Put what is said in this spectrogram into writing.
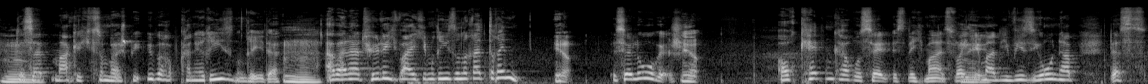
Hm. Deshalb mag ich zum Beispiel überhaupt keine Riesenräder. Mhm. Aber natürlich war ich im Riesenrad drin. Ja, Ist ja logisch. ja. Auch Kettenkarussell ist nicht meins, weil Nee. ich immer die Vision habe, dass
